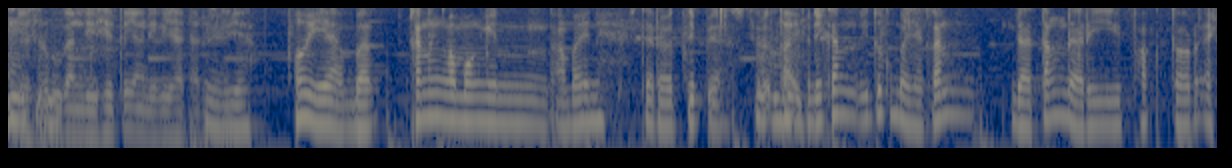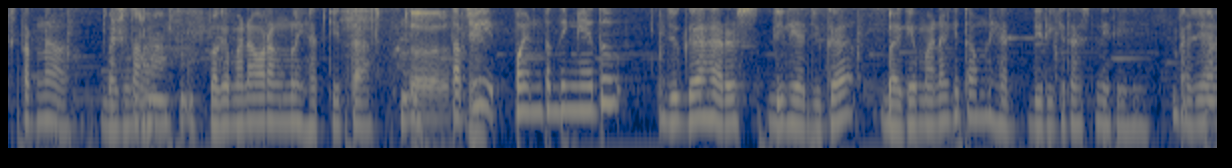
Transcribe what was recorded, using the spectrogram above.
justru bukan di situ yang dilihat harusnya. Iya. Oh iya, Mbak. Kan ngomongin apa ini? Stereotip ya, stereotip. Jadi kan itu kebanyakan datang dari faktor eksternal. Bagaimana, bagaimana orang melihat kita. Betul. Tapi poin pentingnya itu juga harus dilihat juga bagaimana kita melihat diri kita sendiri. Maksudnya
